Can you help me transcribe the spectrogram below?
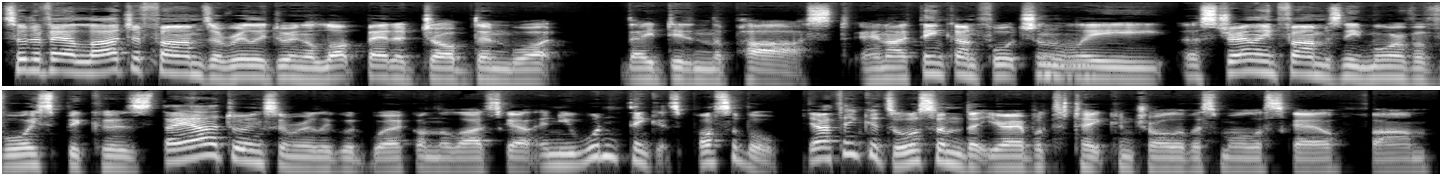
sort of our larger farms are really doing a lot better job than what they did in the past. And I think, unfortunately, mm. Australian farmers need more of a voice because they are doing some really good work on the large scale, and you wouldn't think it's possible. Yeah, I think it's awesome that you're able to take control of a smaller scale farm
